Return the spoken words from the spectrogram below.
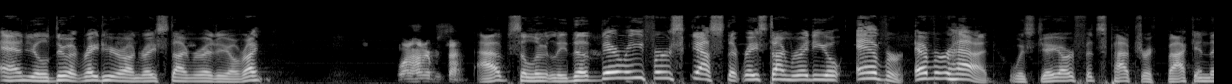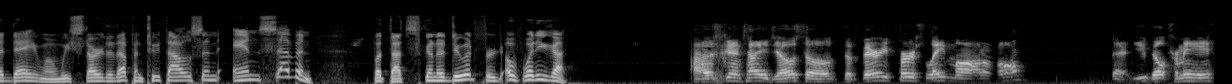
And you'll do it right here on Racetime Radio, right? One hundred percent. Absolutely. The very first guest that Racetime Radio ever, ever had was J.R. Fitzpatrick back in the day when we started up in 2007. But that's going to do it for. Oh, what do you got? I was going to tell you, Joe. So the very first late model that you built for me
